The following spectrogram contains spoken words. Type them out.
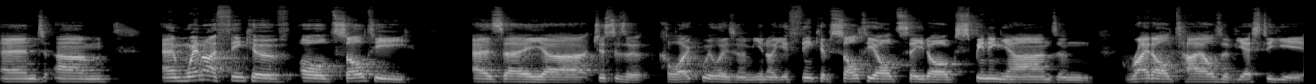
And um, and when i think of old salty as a uh, just as a colloquialism, you know, you think of salty old sea dogs spinning yarns and great old tales of yesteryear,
